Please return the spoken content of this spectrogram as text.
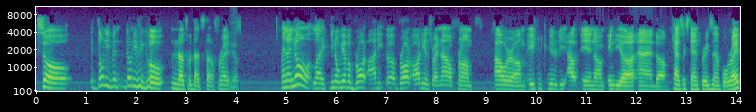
So don't even don't even go nuts with that stuff, right? Yep. And I know, like you know, we have a broad audi- uh, broad audience right now from our um, Asian community out in um, India and um, Kazakhstan, for example, right?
